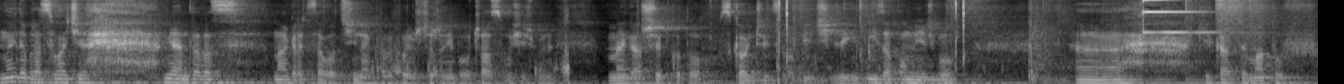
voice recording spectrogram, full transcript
No i dobra, słuchajcie, miałem dla Was nagrać cały odcinek, ale powiem szczerze, nie było czasu. Musieliśmy mega szybko to skończyć, zrobić i, i zapomnieć, bo e, kilka tematów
